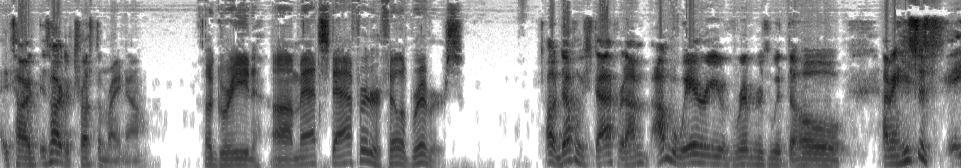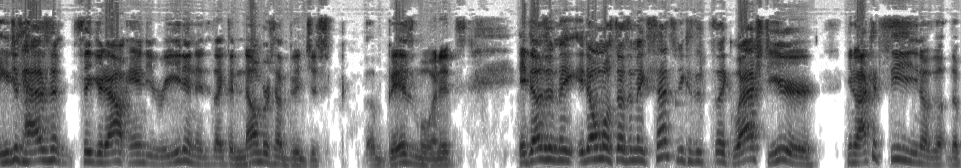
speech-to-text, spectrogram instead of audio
it's hard, it's hard to trust him right now. Agreed. Uh, Matt Stafford or Philip Rivers? Oh, definitely Stafford. I'm I'm wary of Rivers with the whole. I mean, he's just he just hasn't figured out Andy Reid, and it's like the numbers have been just abysmal, and it's it doesn't make it almost doesn't make sense because it's like last year. You know, I could see you know the the,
